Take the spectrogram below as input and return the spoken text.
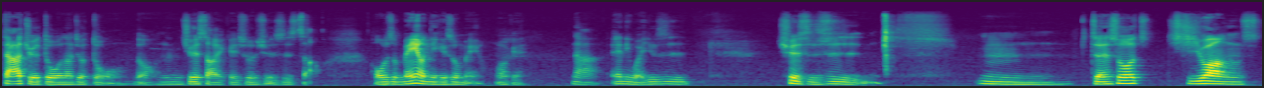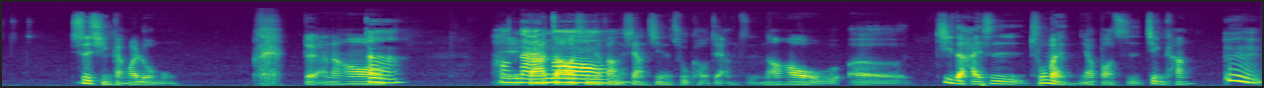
大家觉得多那就多，哦，你觉得少也可以说觉得是少，或者没有你可以说没有。OK，那 Anyway 就是确实是，嗯，只能说希望事情赶快落幕。对啊，然后嗯，好难哦，大家找到新的方向、新的出口这样子。然后呃，记得还是出门要保持健康，嗯，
